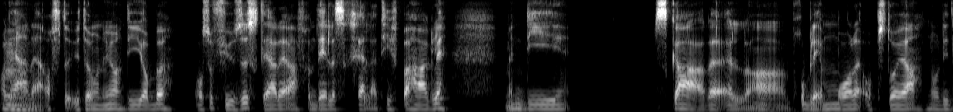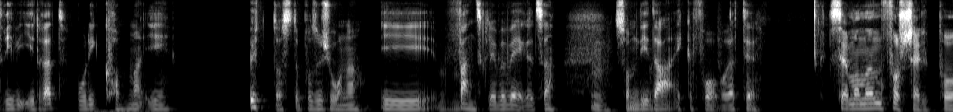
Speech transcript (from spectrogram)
og det er det ofte utøverne gjør. De jobber også fysisk der det er fremdeles relativt behagelig, men de skade- eller problemområder oppstår ja når de driver idrett, hvor de kommer i ytterste posisjoner i vanskelige bevegelser mm. som de da ikke er forberedt til. Ser man en forskjell på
